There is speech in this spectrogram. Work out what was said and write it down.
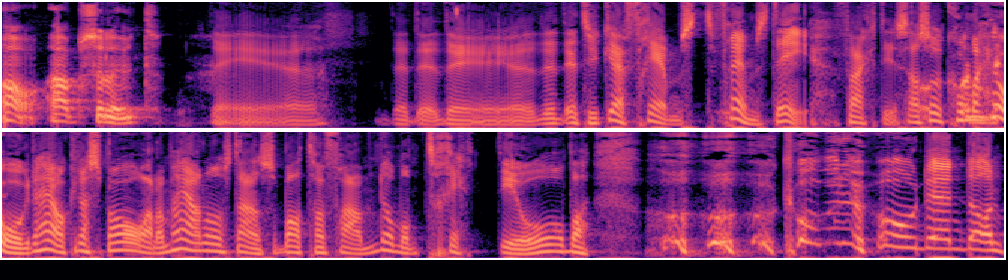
ja absolut. Det, det, det, det, tycker jag främst, främst det faktiskt. Alltså komma ihåg det här och kunna spara de här någonstans och bara ta fram dem om 30 år och bara Kommer du ihåg den dagen?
